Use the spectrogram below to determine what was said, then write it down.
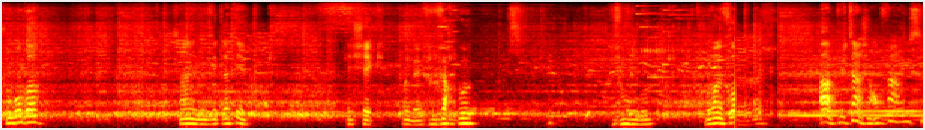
Je comprends pas. Ça va nous éclater. Échec. Ouais, mais il faut faire quoi? Je comprends pas. Bon, faut- Ah putain, j'ai enfin réussi.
